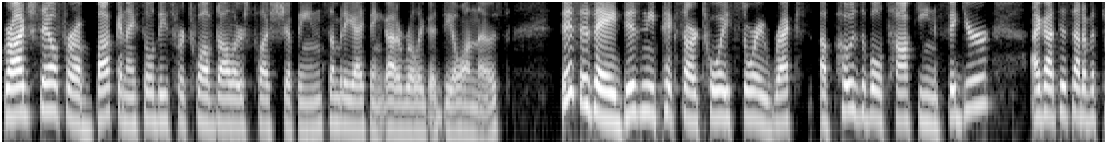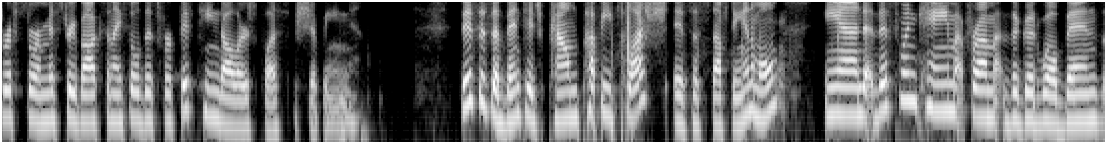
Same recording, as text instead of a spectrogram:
Garage sale for a buck, and I sold these for $12 plus shipping. Somebody I think got a really good deal on those. This is a Disney Pixar Toy Story Rex opposable talking figure. I got this out of a thrift store mystery box and I sold this for $15 plus shipping. This is a vintage pound puppy plush. It's a stuffed animal. And this one came from the Goodwill bins.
